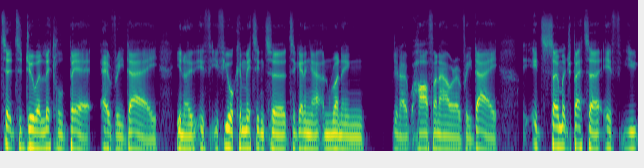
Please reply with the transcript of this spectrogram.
to to do a little bit every day. You know, if if you're committing to to getting out and running, you know, half an hour every day, it's so much better if you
